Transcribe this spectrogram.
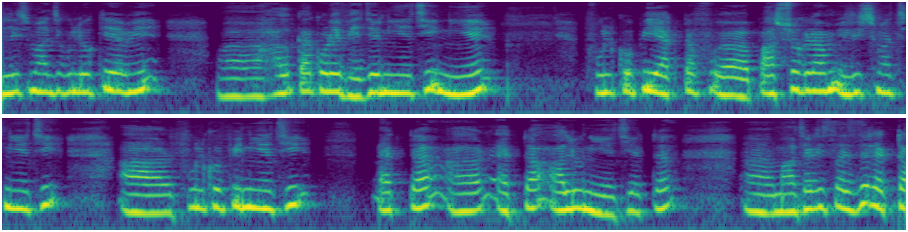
ইলিশ মাছগুলোকে আমি হালকা করে ভেজে নিয়েছি, নিয়ে ফুলকপি একটা পাঁচশো গ্রাম ইলিশ মাছ নিয়েছি, আর ফুলকপি নিয়েছি একটা, আর একটা আলু নিয়েছি, একটা মাঝারি সাইজের একটা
